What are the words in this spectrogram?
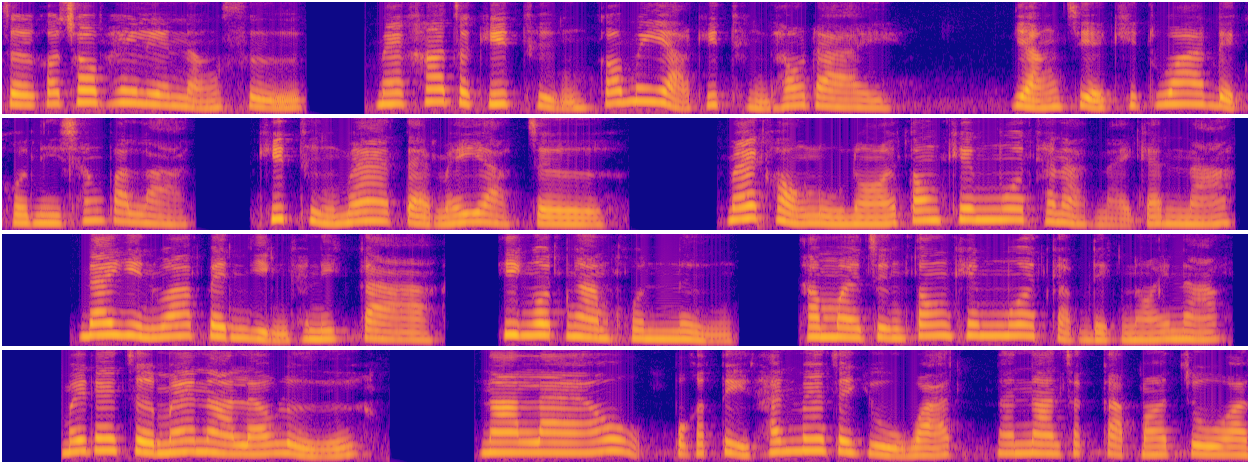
เจอก็ชอบให้เรียนหนังสือ แม้ข้าจะคิดถึงก็ไม่อยากคิดถึงเท่าใด หยางเจียคิดว่าเด็กคนนี้ช่างประหลาด คิดถึงแม่แต่ไม่อยากเจอ แม่ของหนูน้อยต้องเข้มงวดขนาดไหนกันนะ ได้ยินว่าเป็นหญิงคณิกาที่งดงามคนหนึ่งทำไมจึงต้องเข้มงวดกับเด็กน้อยนัก ไม่ได้เจอแม่นานแล้วหรือ นานแล้ว ปกติท่านแม่จะอยู่วัด นานๆจะกลับมาจวน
